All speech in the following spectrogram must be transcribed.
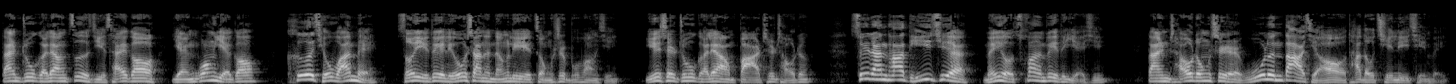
但诸葛亮自己才高，眼光也高，苛求完美，所以对刘禅的能力总是不放心。于是诸葛亮把持朝政，虽然他的确没有篡位的野心，但朝中事无论大小，他都亲力亲为，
